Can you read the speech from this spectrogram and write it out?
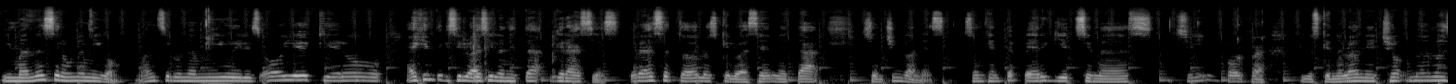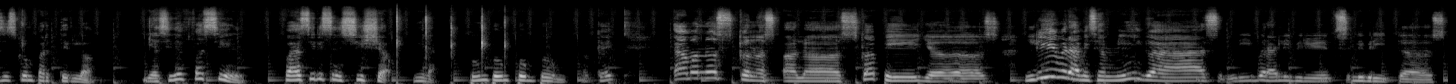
y mándenselo a un amigo, mándenselo a un amigo y diles, oye, quiero, hay gente que sí lo hace y la neta, gracias, gracias a todos los que lo hacen, neta, son chingones, son gente perguísimas, ¿sí? Porfa, los que no lo han hecho, nada más es compartir Y así de fácil. Fácil y sencillo. Mira. Pum, pum, pum, pum. ¿Ok? Vámonos con los horoscopillos. Libra, mis amigas. Libra, libritos, libritos.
